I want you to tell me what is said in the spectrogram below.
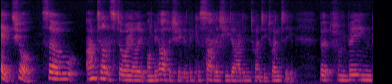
Okay, sure. So I'm telling the story on behalf of Sheila because sadly she died in 2020. But from being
